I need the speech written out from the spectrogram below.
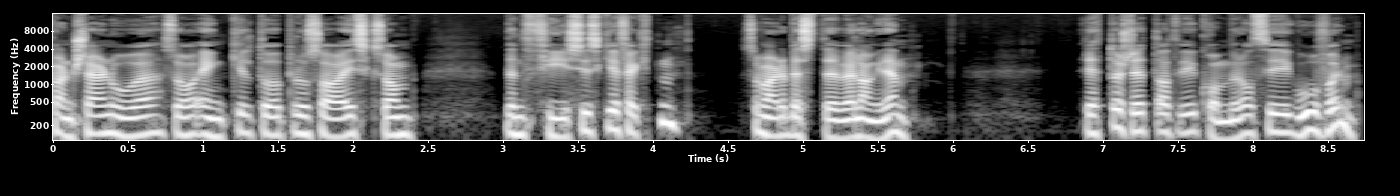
kanskje er noe så enkelt og prosaisk som den fysiske effekten som er det beste ved langrenn. Rett og slett at vi kommer oss i god form.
